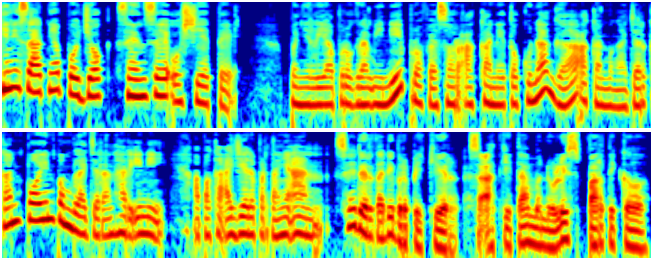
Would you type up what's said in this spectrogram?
Kini saatnya pojok Sensei Oshiete. Penyelia program ini, Profesor Akane Tokunaga akan mengajarkan poin pembelajaran hari ini. Apakah aja ada pertanyaan? Saya dari tadi berpikir, saat kita menulis partikel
